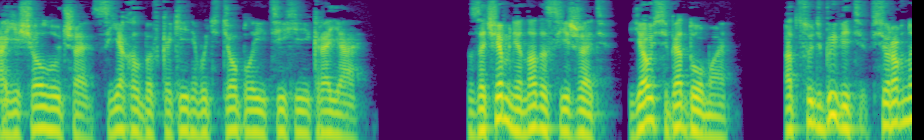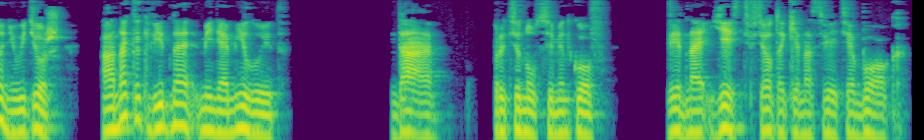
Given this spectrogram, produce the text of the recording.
А еще лучше, съехал бы в какие-нибудь теплые тихие края. Зачем мне надо съезжать? Я у себя дома. От судьбы ведь все равно не уйдешь, а она, как видно, меня милует. Да, протянул Семенков. Видно, есть все-таки на свете Бог.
